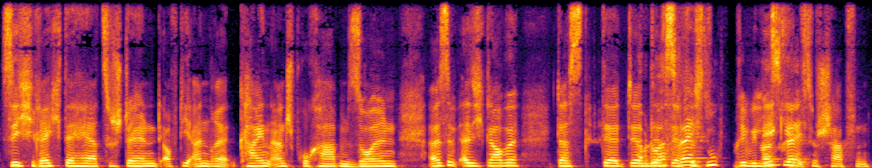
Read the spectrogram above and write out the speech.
sich Rechte herzustellen, auf die andere keinen Anspruch haben sollen. Also, also ich glaube, dass der, der, der Versuch, Privilegien zu schaffen,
